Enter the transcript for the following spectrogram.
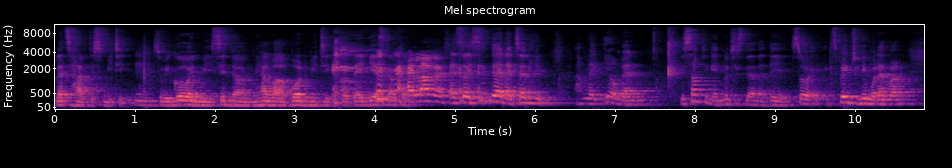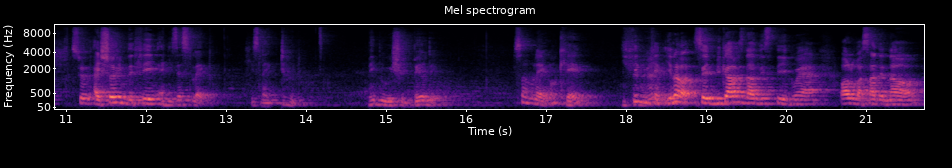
let's have this meeting. Mm. So we go and we sit down, we have our board meeting for the ideas company. I love it. And so I sit there and I tell him, I'm like, yo, man, there's something I noticed the other day. So I explain to him whatever. So I show him the thing, and he's just like, he's like, dude, maybe we should build it. So I'm like, okay. You think we can, you know, so it becomes now this thing where all of a sudden now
